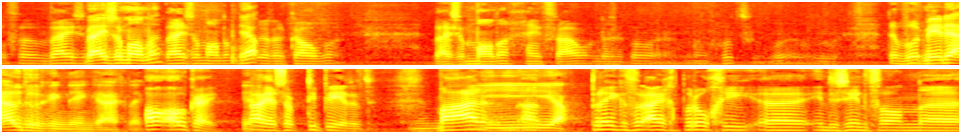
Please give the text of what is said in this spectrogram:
of, wijze, Wijze mannen. wijze mannen Ja. moeten er komen. Wij zijn mannen, geen vrouwen. Dat is ook wel, goed. Dan wordt... Meer de uitdrukking, denk ik eigenlijk. Oh, oké. Nou ja, dat is ook typerend. Maar Ja. preken voor eigen parochie eh, in de zin van... eh,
